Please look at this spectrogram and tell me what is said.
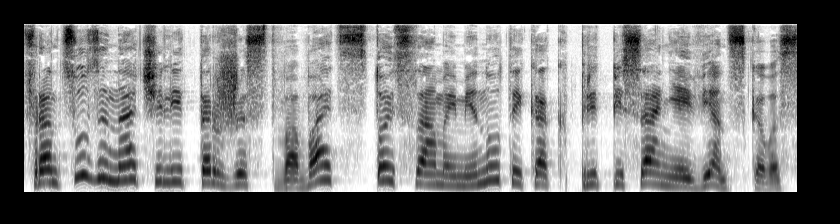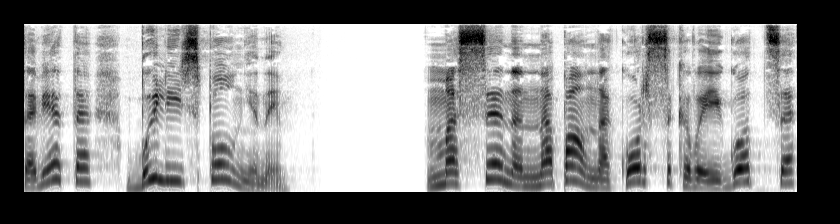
Французы начали торжествовать с той самой минуты, как предписания Венского совета были исполнены. Массена напал на Корсакова и Готца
